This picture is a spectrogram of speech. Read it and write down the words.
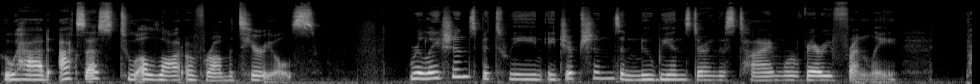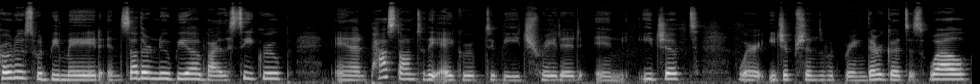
who had access to a lot of raw materials. Relations between Egyptians and Nubians during this time were very friendly. Produce would be made in southern Nubia by the C group and passed on to the A group to be traded in Egypt, where Egyptians would bring their goods as well.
